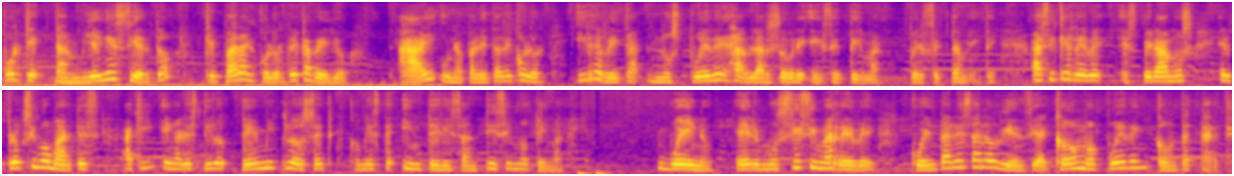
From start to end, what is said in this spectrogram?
Porque también es cierto que para el color de cabello hay una paleta de color y Rebeca nos puede hablar sobre ese tema perfectamente. Así que Rebe, esperamos el próximo martes aquí en el estilo de mi closet con este interesantísimo tema. Bueno, hermosísima Rebe, cuéntales a la audiencia cómo pueden contactarte.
